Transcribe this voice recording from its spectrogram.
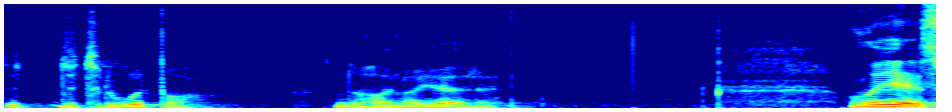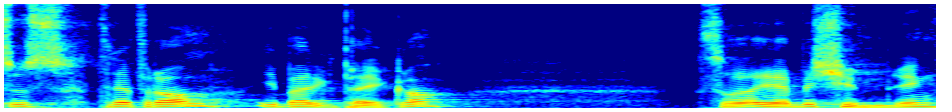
du, du tror på, som du har med å gjøre. Og Når Jesus trer fram i bergpreika, så er bekymring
